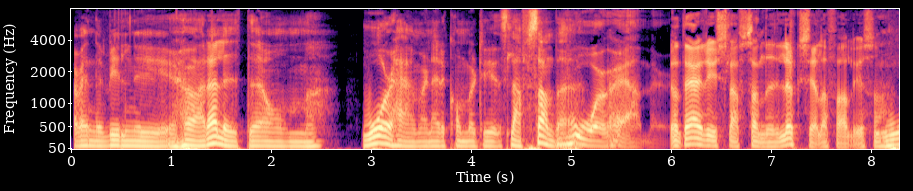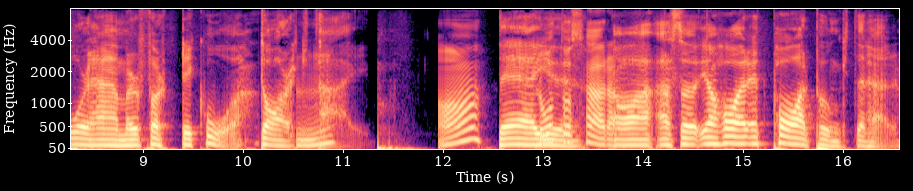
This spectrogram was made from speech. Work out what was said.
Jag vet inte, vill ni höra lite om Warhammer när det kommer till slafsande? Warhammer. Ja, där är det ju slafsande deluxe i alla fall ju så. Warhammer 40K, Dark Mm. Tide. Ja, Det är låt ju... oss höra. Ja, alltså jag har ett par punkter här.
